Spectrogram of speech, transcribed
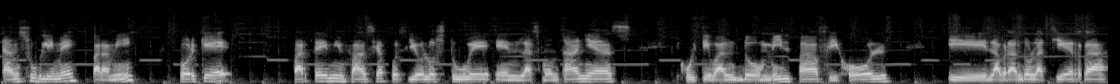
tan sublime para mí, porque parte de mi infancia pues yo lo estuve en las montañas, cultivando milpa, frijol y labrando la tierra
